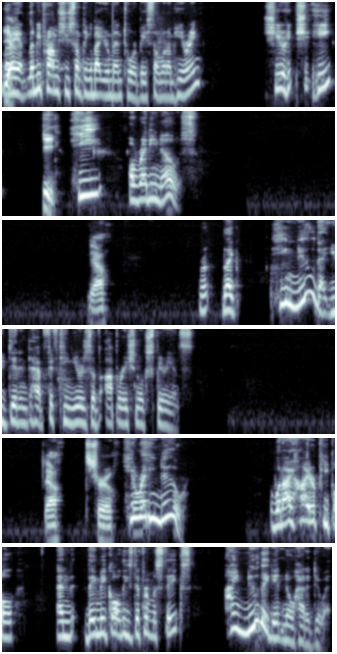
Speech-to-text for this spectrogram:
yeah. man, let me promise you something about your mentor based on what I'm hearing. She he, she, he He. he already knows. Yeah. Like he knew that you didn't have 15 years of operational experience. Yeah. It's true. He already knew. When I hire people and they make all these different mistakes, I knew they didn't know how to do it.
